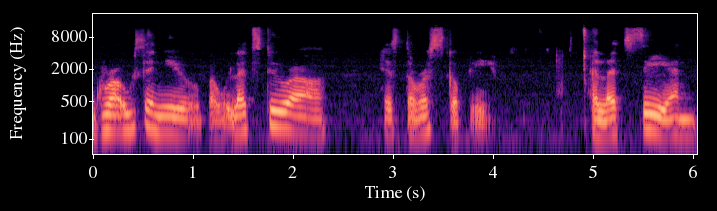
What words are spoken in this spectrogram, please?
growth in you, but let's do a hysteroscopy and let's see and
